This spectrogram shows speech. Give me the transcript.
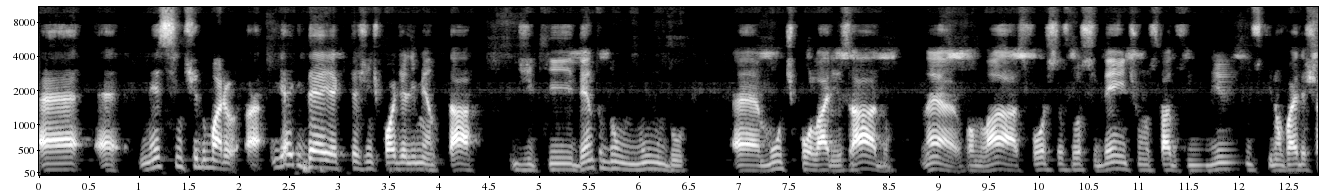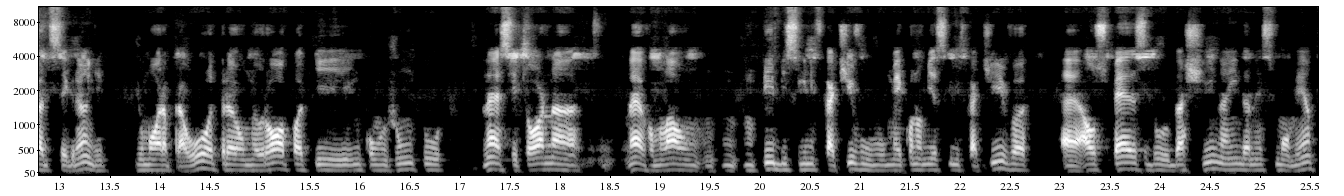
É, é, nesse sentido, Mário, e a ideia que a gente pode alimentar de que dentro de um mundo é, multipolarizado, né? Vamos lá, as forças do Ocidente, uns Estados Unidos que não vai deixar de ser grande de uma hora para outra, uma Europa que em conjunto né, se torna, né, vamos lá, um, um, um, PIB significativo, uma economia significativa, é, aos pés do, da China ainda nesse momento.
